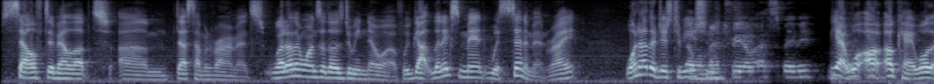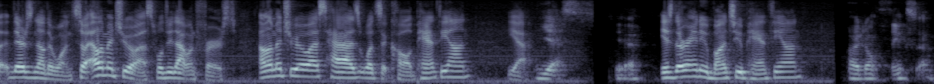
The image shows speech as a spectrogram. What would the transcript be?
self-developed um, desktop environments. What other ones of those do we know of? We've got Linux Mint with Cinnamon, right? What other distribution? Elementary OS, maybe. Yeah. Well, uh, okay. Well, there's another one. So Elementary OS. We'll do that one first. Elementary OS has what's it called? Pantheon. Yeah. Yes. Yeah. Is there an Ubuntu Pantheon? I don't think so.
